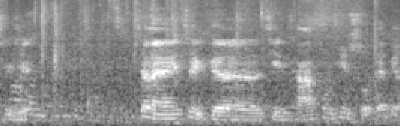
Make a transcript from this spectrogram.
谢谢。再来这个警察通讯所代表。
